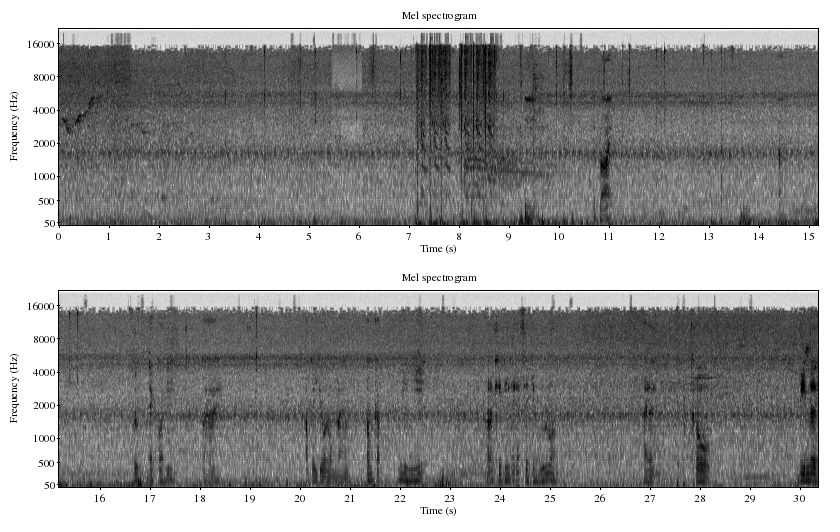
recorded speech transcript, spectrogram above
อืมเรียบร้อย อะปึ๊บแดกบอดี้ไป เอาไป โยนลงน้ำพร้อมกับหมีภารกิจนี้ก็จะเสร็จอย่างรุ่ล่วงไปเลยโทรบินเลย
